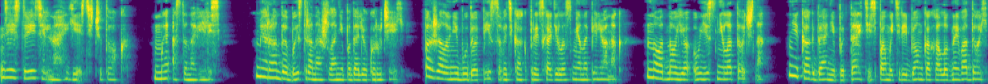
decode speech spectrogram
Действительно, есть чуток. Мы остановились. Миранда быстро нашла неподалеку ручей. Пожалуй, не буду описывать, как происходила смена пеленок. Но одно я уяснила точно. Никогда не пытайтесь помыть ребенка холодной водой.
